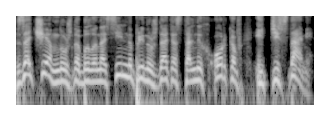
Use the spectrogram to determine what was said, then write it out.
Зачем нужно было насильно принуждать остальных орков идти с нами?»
